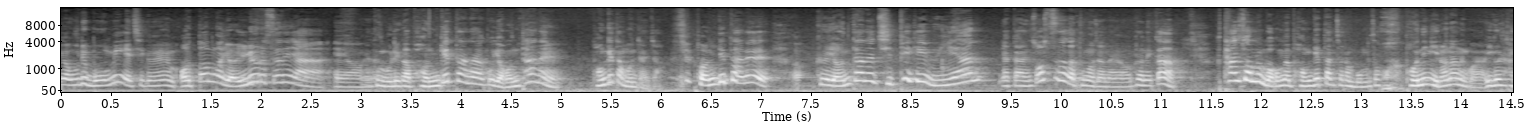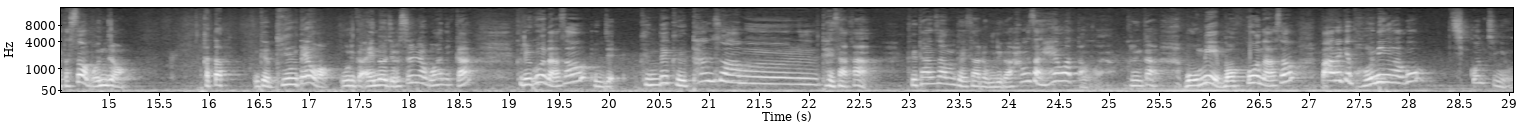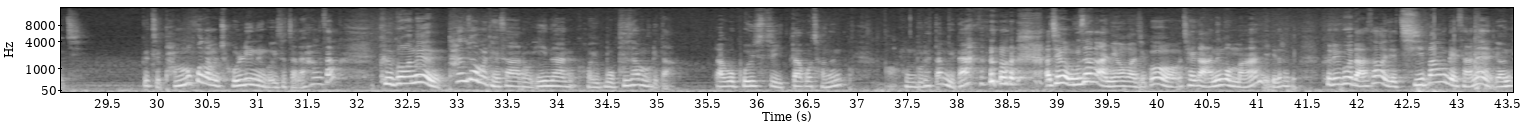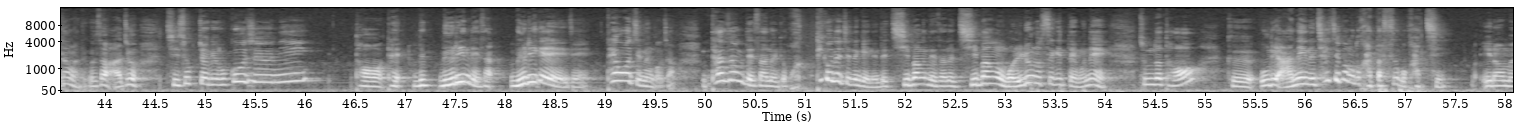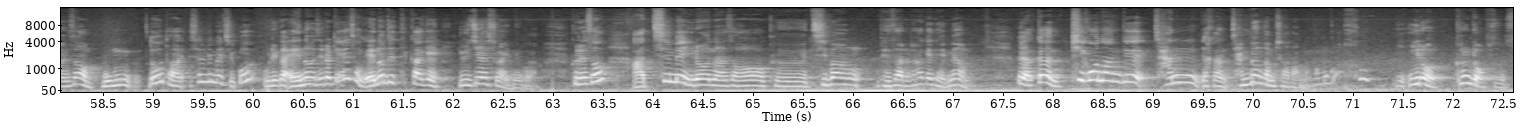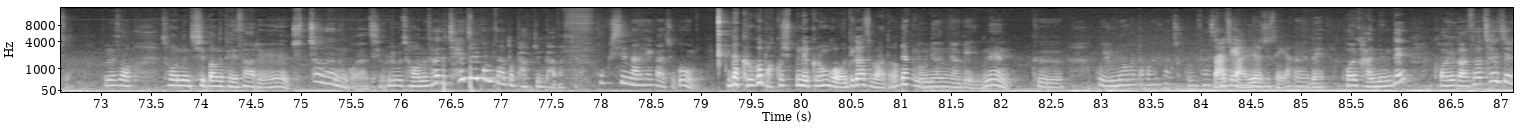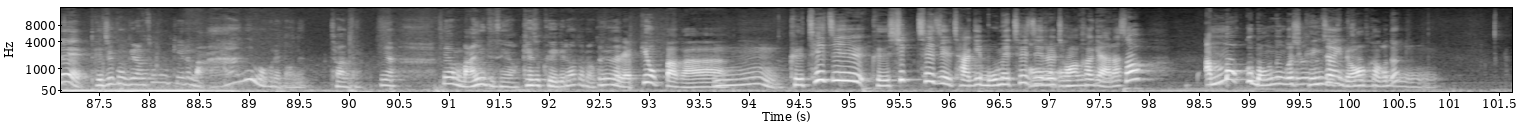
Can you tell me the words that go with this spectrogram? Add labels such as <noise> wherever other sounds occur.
그러니까 우리 몸이 지금 어떤 걸 연료로 쓰느냐예요. 그럼 우리가 번개탄하고 연탄을 번개탄 뭔지 알죠? <laughs> 번개탄은 어, 그 연탄을 지피기 위한 약간 소스 같은 거잖아요. 그러니까 탄수화물 먹으면 번개탄처럼 몸에서 확 버닝이 일어나는 거예요. 이걸 갖다 써 먼저. 갖다 이렇게 불을 때워 우리가 에너지를 쓰려고 하니까 그리고 나서 이제 근데 그 탄수화물 대사가 그 탄수화물 대사를 우리가 항상 해왔던 거예요. 그러니까 몸이 먹고 나서 빠르게 버닝하고 식곤증이 오지. 그치 밥 먹고 나면 졸리는 거 있었잖아요. 항상 그거는 탄수화물 대사로 인한 거의 뭐 부산물이다 라고 볼 수 있다고 저는 어, 공부를 했답니다. <laughs> 아, 제가 의사가 아니어가지고 제가 아는 것만 얘기를 하죠. 그리고 나서 이제 지방 대사는 연탕을. 그래서 아주 지속적이고 꾸준히 더 대- 느, 느린 대사, 느리게 이제 태워지는 거죠. 탄수화물 대사는 이렇게 확 피곤해지는 게 있는데 지방 대사는 지방을 원료로 쓰기 때문에 좀 더 더 그 우리 안에 있는 체지방도 갖다 쓰고 같이 이러면서 몸도 더 슬림해지고 우리가 에너지를 계속 에너지틱하게 유지할 수가 있는 거예요. 그래서 아침에 일어나서 그 지방 대사를 하게 되면 그 약간 피곤한 게 잔 약간 잔변감처럼 뭔가 아우, 이- 이런 그런 게 없어졌어요. 그래서 저는 지방 대사를 추천하는 거예요 지금. 그리고 저는 사실 체질 검사도 받긴 받았어요. 혹시나 해가지고 나 그거 받고 싶은데 그런 거 어디 가서 받아? 그냥 노년역에 있는 그뭐 유명하다고 해가지고 사실 나중에 알려주세요. 네, 네. 거기 갔는데 거기 가서 체질에 돼지고기랑 소고기를 많이 먹으래 너는 저한테 그냥 그냥 많이 드세요. 계속 그 얘기를 하더라고요. 그래서 래피 오빠가 음. 그 체질, 그 식체질, 자기 몸의 체질을 어, 어. 정확하게 알아서 안 먹고 먹는 것이 그래서 굉장히 그래서 명확하거든? 어,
